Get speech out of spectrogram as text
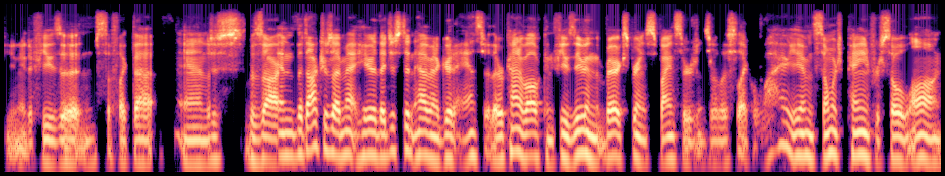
you need to fuse it and stuff like that. And just bizarre. And the doctors I met here, they just didn't have a good answer. They were kind of all confused. Even very experienced spine surgeons are just like, why are you having so much pain for so long?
